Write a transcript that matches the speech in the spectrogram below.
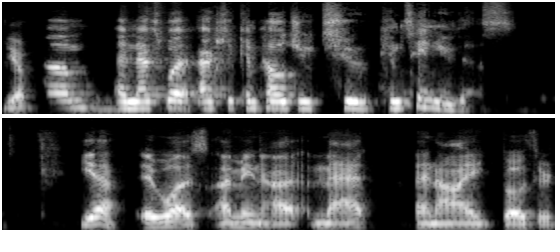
Yep. Um, and that's what actually compelled you to continue this. Yeah, it was. I mean, I, Matt and I both are,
